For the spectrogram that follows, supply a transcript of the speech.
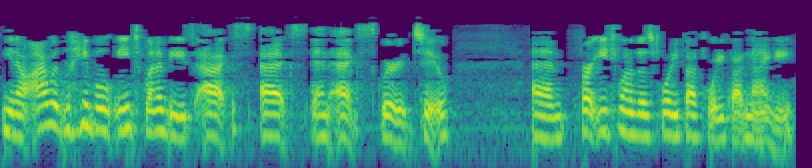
you know, I would label each one of these x, x, and x square root 2 um, for each one of those 45, 45, 90.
